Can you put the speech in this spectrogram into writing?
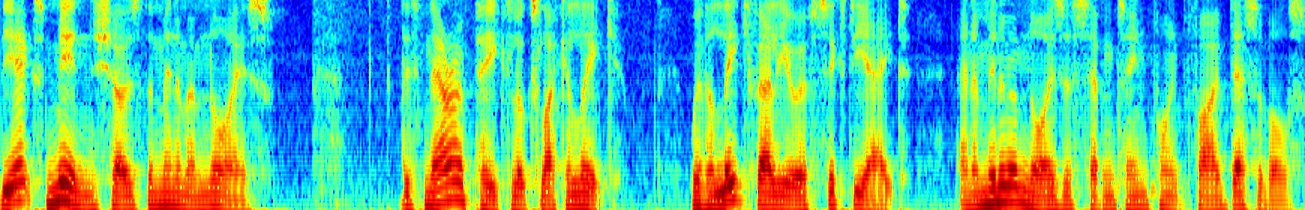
The X min shows the minimum noise. This narrow peak looks like a leak, with a leak value of 68 and a minimum noise of 17.5 decibels.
